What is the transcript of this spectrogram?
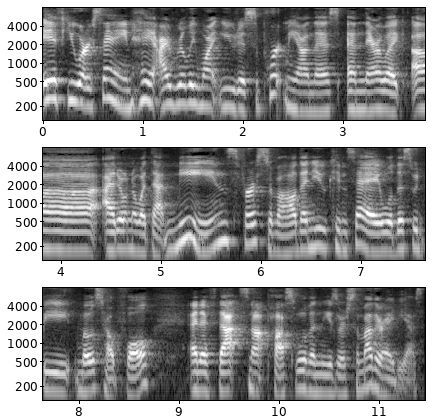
if you are saying, Hey, I really want you to support me on this, and they're like, uh, I don't know what that means, first of all, then you can say, Well, this would be most helpful. And if that's not possible, then these are some other ideas.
